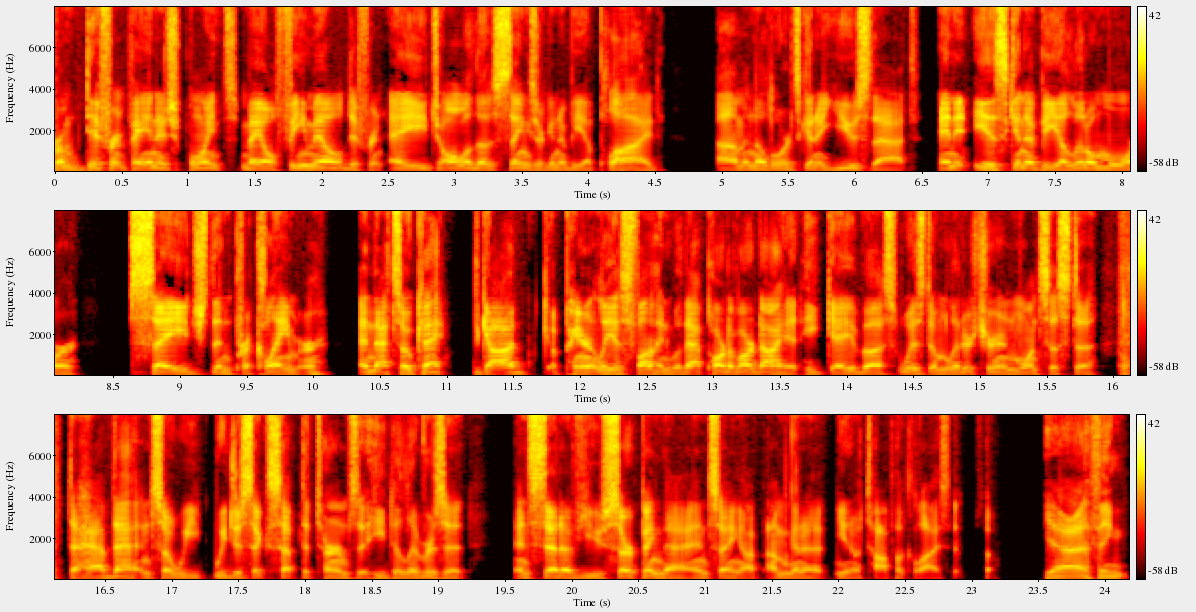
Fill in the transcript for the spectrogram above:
from different vantage points, male, female, different age. All of those things are going to be applied. Um, and the Lord's going to use that. And it is going to be a little more sage than proclaimer. And that's okay. God apparently is fine with that part of our diet. He gave us wisdom literature and wants us to, to have that. And so we, we just accept the terms that he delivers it instead of usurping that and saying, I'm going to, you know, topicalize it. So. Yeah, I think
